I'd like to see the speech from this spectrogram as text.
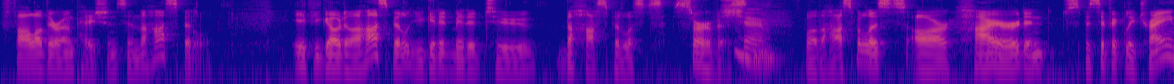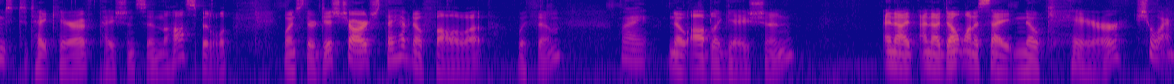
follow their own patients in the hospital. If you go to the hospital, you get admitted to the hospitalist's service. Sure. Mm-hmm. Well, the hospitalists are hired and specifically trained to take care of patients in the hospital. Once they're discharged, they have no follow up with them, Right. no obligation. And I, and I don't want to say no care. Sure.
